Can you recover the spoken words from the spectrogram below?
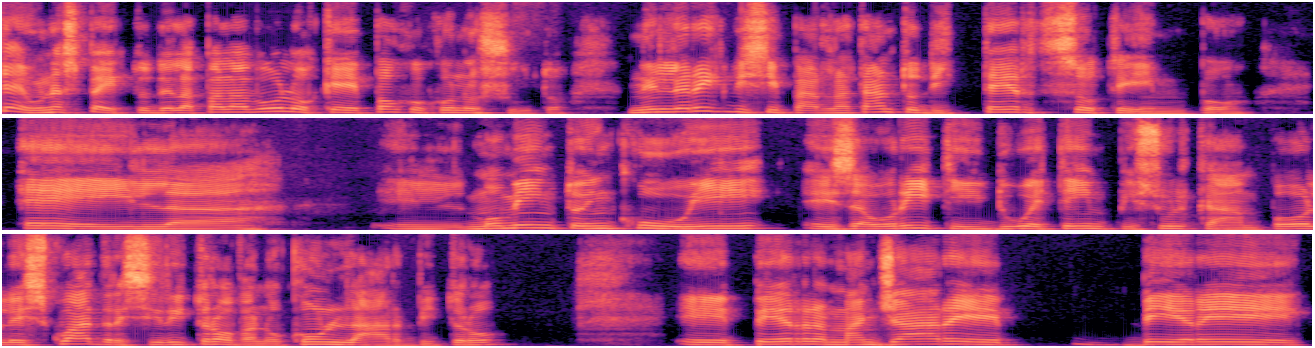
C'è un aspetto della pallavolo che è poco conosciuto. Nel rugby si parla tanto di terzo tempo, è il, il momento in cui, esauriti i due tempi sul campo, le squadre si ritrovano con l'arbitro eh, per mangiare, bere,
